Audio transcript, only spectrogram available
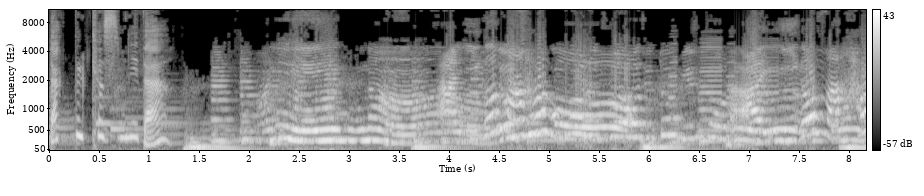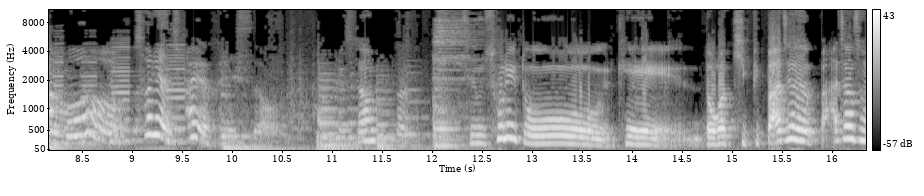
딱 들켰습니다. 아니 구나. 아, 이것만 너 하고. 또 뮤지컬. 아, 이것만 하고 소리 연습하기가 그랬어. 그랬어? 지금 소리도 이렇게 너가 깊이 빠져 빠져서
